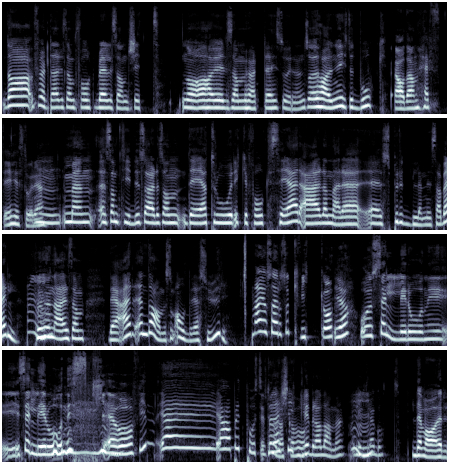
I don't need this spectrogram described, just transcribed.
Da følte jeg liksom folk ble litt sånn shit. Nå har vi liksom hørt eh, historien hennes. Så har hun jo gitt ut bok. Ja, det er en heftig historie. Mm, men samtidig så er det sånn Det jeg tror ikke folk ser, er den derre eh, sprudlende Isabel. For Mm. hun er liksom Det er en dame som aldri er sur. Nei, og så er hun så kvikk og, Ja. og selvironi, selvironisk og fin. Jeg, jeg har blitt positivt Hun er overraska skikkelig bra dame. Jeg Mm. Liker henne godt. Det var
